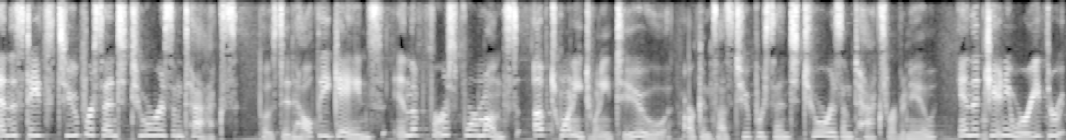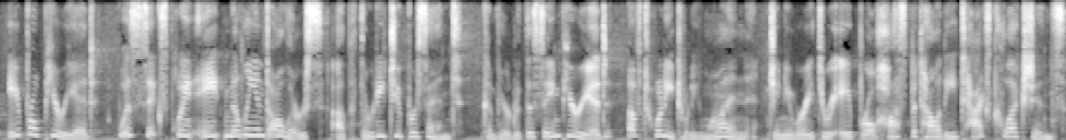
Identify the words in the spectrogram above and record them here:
and the state's 2% tourism tax posted healthy gains in the first four months of 2022. Arkansas's 2% tourism tax revenue in the January through April period was $6.8 million, up 32% compared with the same period of 2021. January through April hospitality tax collections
